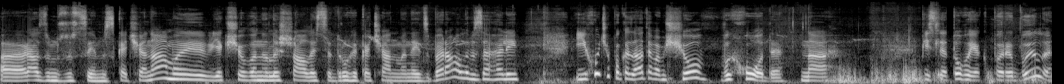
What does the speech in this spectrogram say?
разом з усім з качанами. Якщо вони лишалися, другий качан ми не збирали взагалі. І хочу показати вам, що виходить на після того, як перебили.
